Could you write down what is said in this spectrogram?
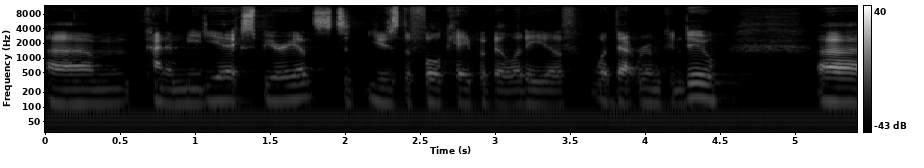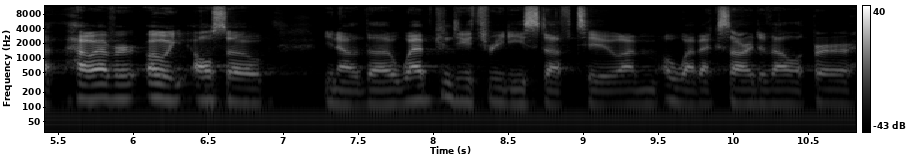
um, kind of media experience to use the full capability of what that room can do. Uh, however, oh, also, you know, the web can do 3D stuff too. I'm a WebXR developer,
